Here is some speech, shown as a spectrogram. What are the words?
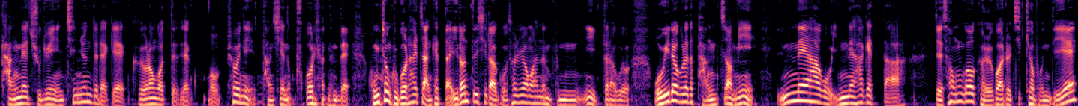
당내 주류인 친윤들에게 그런 것들 이제 뭐 표현이 당시에는 구걸이었는데 공천 구걸을 하지 않겠다 이런 뜻이라고 설명하는 분이 있더라고요. 오히려 그래도 방점이 인내하고 인내하겠다. 이제 선거 결과를 지켜본 뒤에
